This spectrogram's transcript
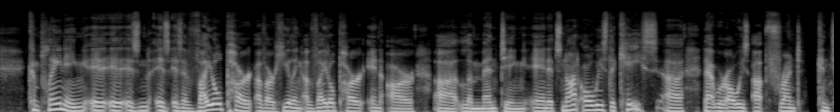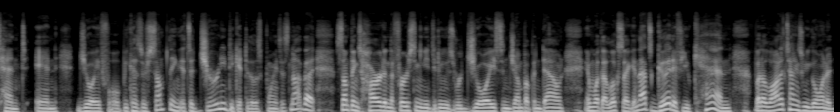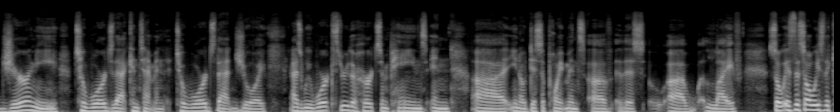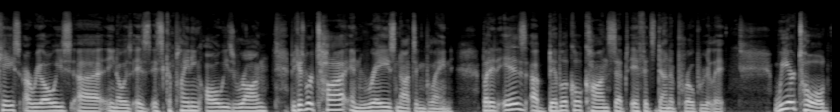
complaining is, is is a vital part of our healing, a vital part in our uh, lamenting, and it's not always the case uh, that we're always upfront content and joyful because there's something it's a journey to get to those points it's not that something's hard and the first thing you need to do is rejoice and jump up and down and what that looks like and that's good if you can but a lot of times we go on a journey towards that contentment towards that joy as we work through the hurts and pains and uh, you know disappointments of this uh, life. So is this always the case? Are we always uh, you know is, is is complaining always wrong? Because we're taught and raised not to complain, but it is a biblical concept if it's done appropriately. We are told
